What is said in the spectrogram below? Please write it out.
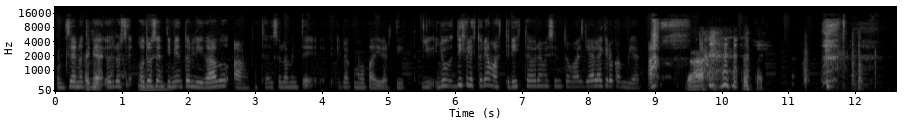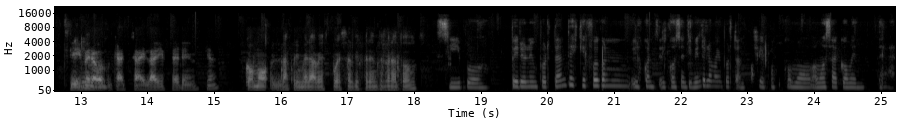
O quizás no Es que- tenías otros otros Mm. sentimientos ligados a, ¿cachai? Solamente era como para divertirte. Yo, yo dije la historia más triste, ahora me siento mal, ya la quiero cambiar. Ah. Sí, Pero- pero ¿cachai la diferencia? ¿Cómo la primera vez puede ser diferente para todos? sí, pues. Pero lo importante es que fue con, los, con el consentimiento es lo más importante. Sí, pues. como vamos a comentar.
